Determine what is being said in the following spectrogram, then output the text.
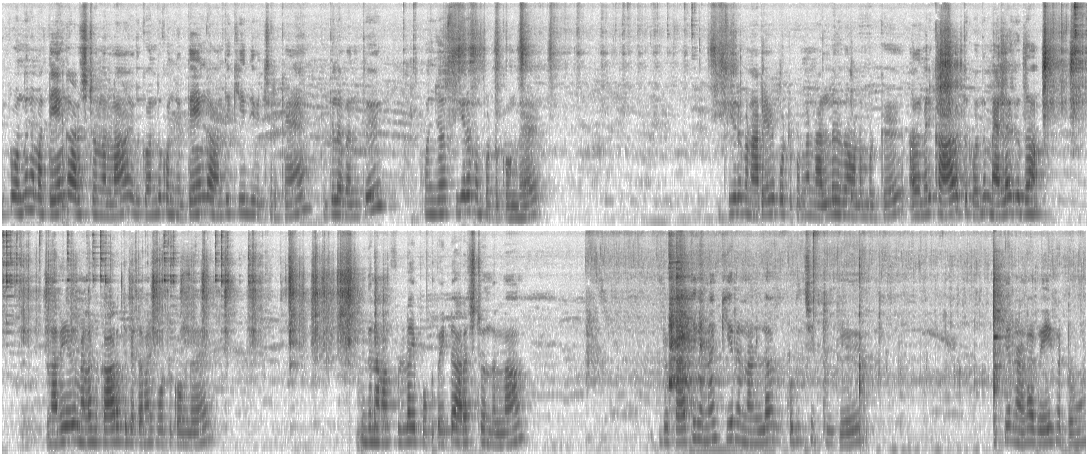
இப்போ வந்து நம்ம தேங்காய் அரைச்சிட்டு வந்துடலாம். இதுக்கு வந்து கொஞ்சம் தேங்காய் வந்து கீந்தி வச்சுருக்கேன். இதில் வந்து கொஞ்சம் சீரகம் போட்டுக்கோங்க. சீரகம் நிறையவே போட்டுக்கோங்க. நல்லது தான் உடம்புக்கு. அது மாதிரி காரத்துக்கு வந்து மிளகு தான் நிறையவே மிளகு காரத்துக்கு ஏற்ற மாதிரி போட்டுக்கோங்க. இது நம்ம ஃபுல்லாக இப்போ போயிட்டு அரைச்சிட்டு வந்துடலாம். இப்போ பார்த்தீங்கன்னா கீரை நல்லா கொதிச்சிட்ருக்கு. கீரை நல்லா வேகட்டும்.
